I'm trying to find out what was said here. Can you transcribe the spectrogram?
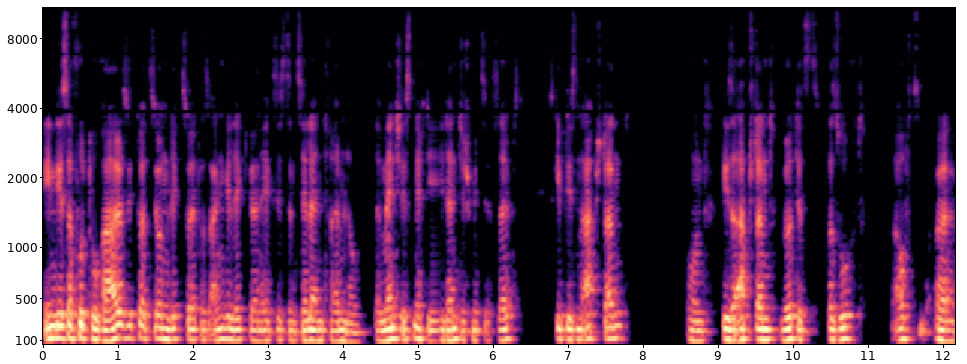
In dieser Futuralsituation liegt so etwas angelegt wie eine existenzielle Entfremdung. Der Mensch ist nicht identisch mit sich selbst. Es gibt diesen Abstand und dieser Abstand wird jetzt versucht, auf, äh,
